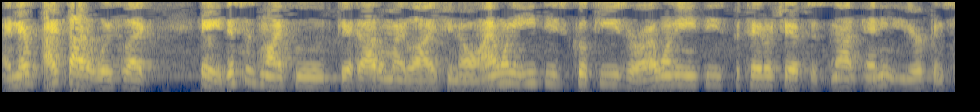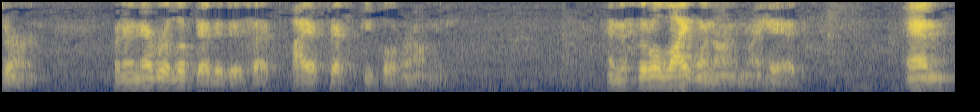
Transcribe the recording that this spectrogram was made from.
I never. I thought it was like, hey, this is my food. Get out of my life. You know, I want to eat these cookies or I want to eat these potato chips. It's not any of your concern. But I never looked at it as that I affect people around me. And this little light went on in my head. And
